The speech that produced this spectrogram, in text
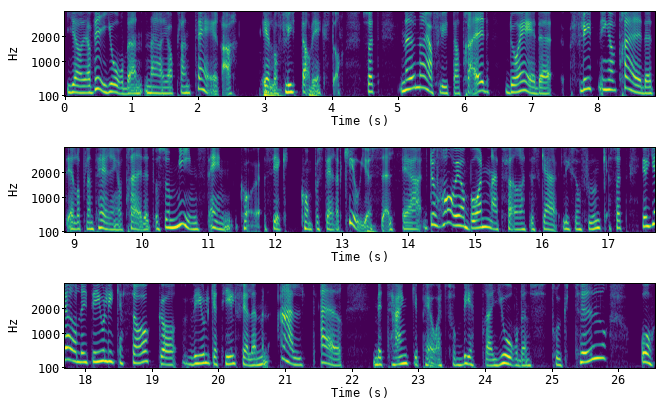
gör jag vid jorden när jag planterar eller flyttar växter. Så att nu när jag flyttar träd, då är det flyttning av trädet eller plantering av trädet och så minst en säck komposterad kogödsel. Ja, då har jag bonnat för att det ska liksom funka. Så att jag gör lite olika saker vid olika tillfällen men allt är med tanke på att förbättra jordens struktur och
